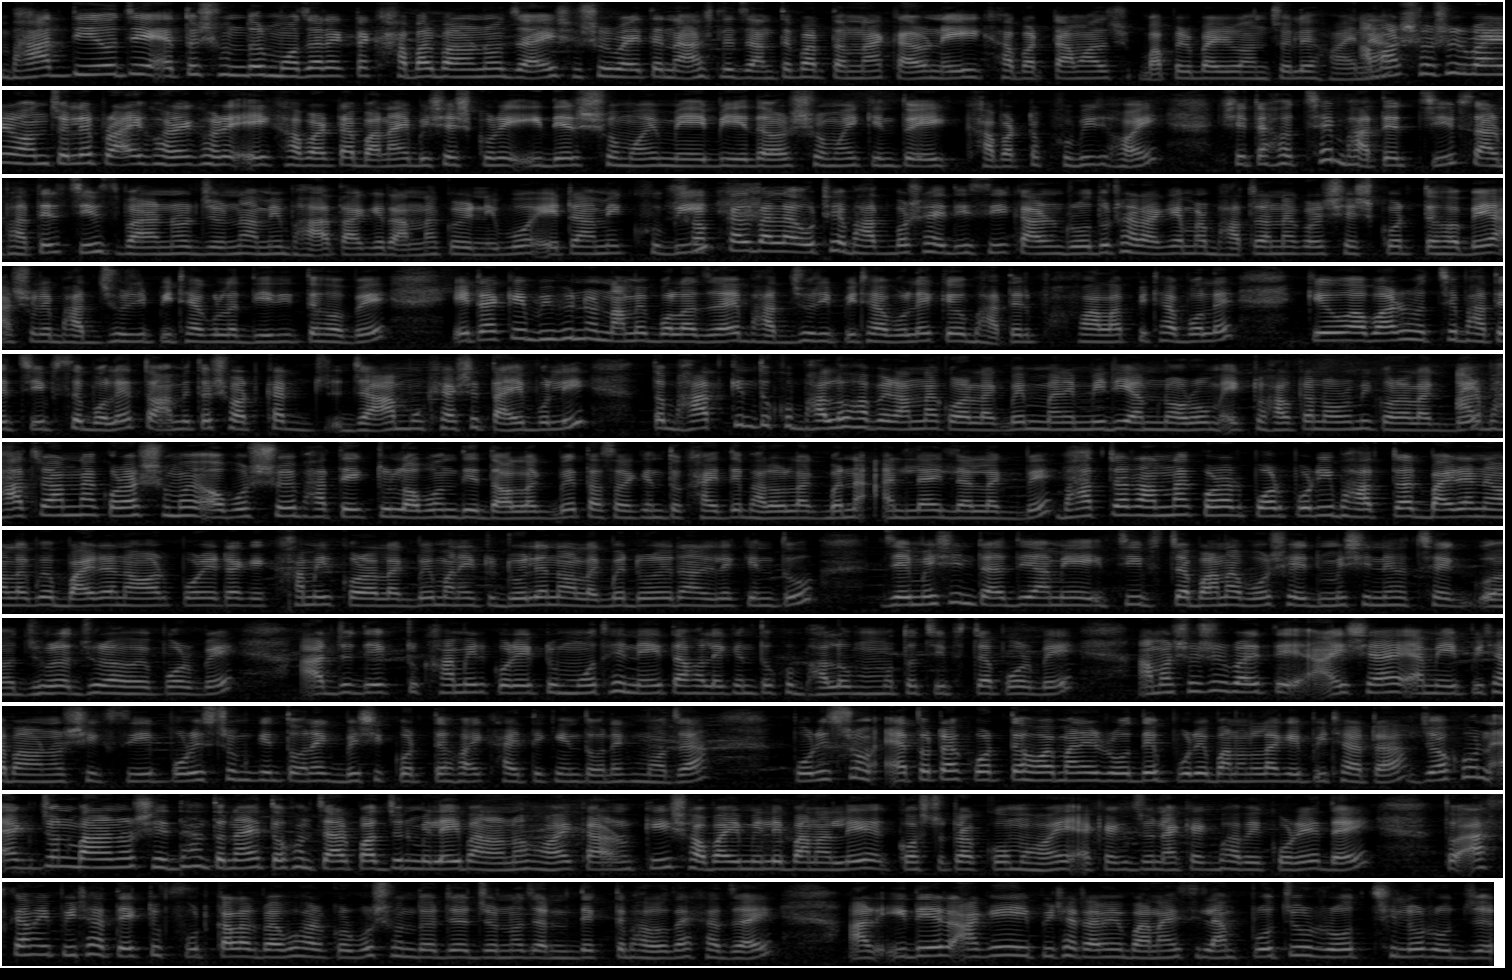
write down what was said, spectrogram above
ভাত দিয়েও যে এত সুন্দর মজার একটা খাবার বানানো যায় শ্বশুর বাড়িতে না আসলে জানতে পারতাম না কারণ এই খাবারটা আমার বাপের বাড়ির অঞ্চলে হয় না। আমার শ্বশুর বাড়ির অঞ্চলে প্রায় ঘরে ঘরে এই খাবারটা বানায় বিশেষ করে ঈদের সময় মেয়ে বিয়ে দেওয়ার সময় কিন্তু এই খাবারটা খুবই হয়। সেটা হচ্ছে ভাতের চিপস আর ভাতের চিপস বানানোর জন্য আমি ভাত আগে রান্না করে নিব। এটা আমি খুবই সকালবেলা উঠে ভাত বসাই দিছি কারণ রোদ ওঠার আগে আমার ভাত রান্না করে শেষ করতে হবে। আসলে ভাত ঝুরি পিঠাগুলো দিয়ে দিতে হবে। এটাকে বিভিন্ন নামে বলা যায় ভাত ঝুরি পিঠা বলে কেউ ভাতের ফালা পিঠা বলে কেউ আবার হচ্ছে ভাতের চিপসে বলে, তো আমি তো শর্টকাট যা মুখে আসে তাই বলি। তো ভাত কিন্তু খুব ভালোভাবে রান্না করা লাগবে মানে মিডিয়াম নরম, একটু হালকা নরমই করা লাগবে। আর ভাত রান্না করার সময় অবশ্যই ভাতে একটু লবণ দিয়ে দেওয়া লাগবে, তাছাড়া কিন্তু খাইতে ভালো লাগবে না আল্লা ইল্লা লাগবে। ভাতটা রান্না করার পরপরই ভাতটা বাইরে নেওয়া লাগবে, বাইরে নেওয়ার পরে এটাকে খামির করা লাগবে মানে একটু ডলে নেওয়া লাগবে। ডলে না নিলে কিন্তু যে মেশিনটা দিয়ে আমি এই চিপসটা বানাবো, সেই মেশিনে হচ্ছে ঝুরা ঝুরা হয়ে পড়বে। আর যদি একটু খামির করে একটু মথে নেই, তাহলে কিন্তু খুব ভালো মতো চিপসটা পড়বে। আমার শ্বশুর বাড়িতে আইসায় আমি এই পিঠা বানানো শিখছি। পরিশ্রম কিন্তু অনেক বেশি করতে হয়, খাইতে কিন্তু অনেক মজা। পরিশ্রম এতটা করতে হয় মানে রোদে পুড়ে বানানো লাগে পিঠাটা। যখন একজন বানানোর সিদ্ধান্ত নেয়, তখন চার পাঁচজন মিলেই বানানো হয়, কারণ কি সবাই মিলে বানালে কষ্টটা কম হয়, এক একজন এক একভাবে করে দেয়। তো আজকে আমি পিঠাতে একটু ফুড কালার ব্যবহার করব, সৌন্দর্যের জন্য যেন দেখতে ভালো দেখা যায়। আর ঈদের আগে এই পিঠাটা আমি বানাইছিলাম, প্রচুর রোদ ছিল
